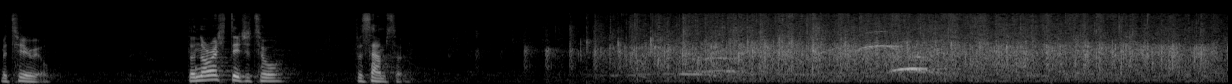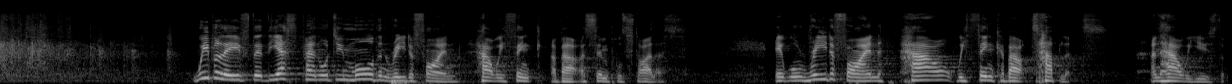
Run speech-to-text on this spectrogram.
material. The Noris Digital for Samsung. We believe that the S Pen will do more than redefine how we think about a simple stylus. It will redefine how we think about tablets and how we use them.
